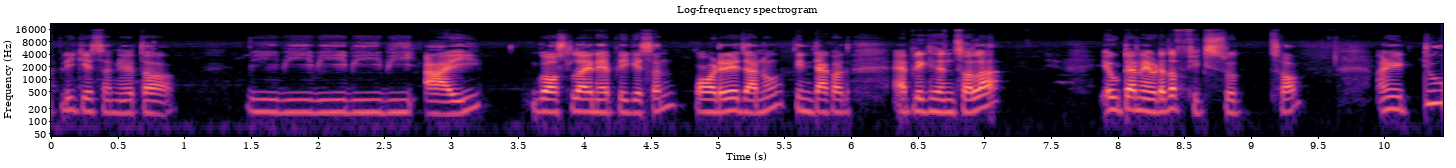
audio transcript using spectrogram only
एप्लिकेसन यो त। भिभिभिभिआई गस ल एन्ड एप्लिकेसन पढेरै जानु तिनवटाको एप्लिकेसन छ होला एउटा न एउटा त फिक्स छ। अनि टु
